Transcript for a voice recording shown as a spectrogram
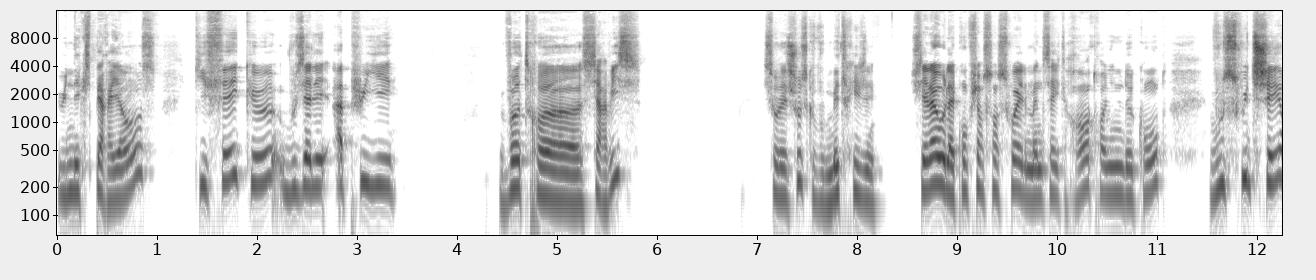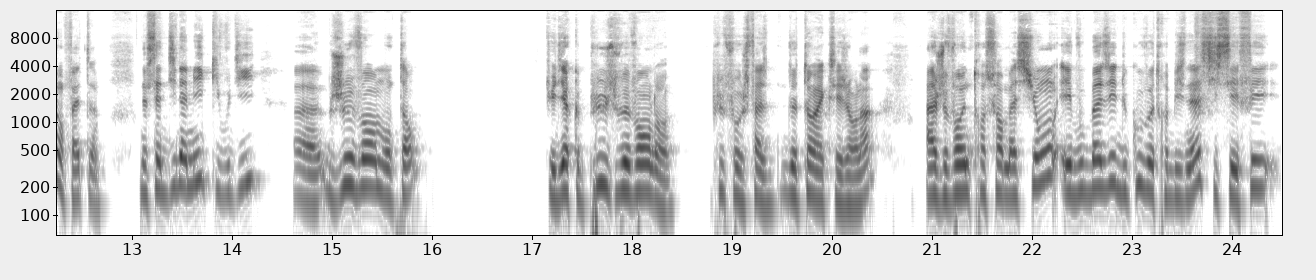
une expérience qui fait que vous allez appuyer votre euh, service sur les choses que vous maîtrisez. C'est là où la confiance en soi et le mindset rentrent en ligne de compte. Vous switchez en fait de cette dynamique qui vous dit euh, je vends mon temps. Qui veut dire que plus je veux vendre, plus il faut que je fasse de temps avec ces gens-là. Ah, je vends une transformation et vous basez du coup votre business, si c'est fait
